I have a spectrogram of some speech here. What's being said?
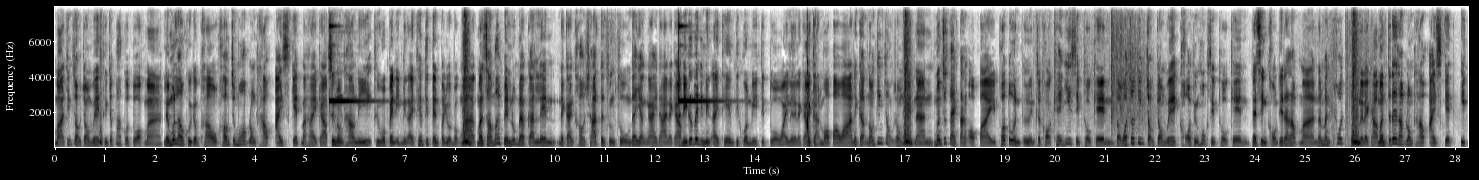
หมาจิ้งจอกจอมเวทถึงจะปรากฏตัวออกมา แล้วเมื่อเราคุยกับเขาเขาจะมอบรองเท้าไอซ์สเก็ตมาให้ครับ ซึ่งรองเท้านี้ถือว่าเป็นอีกหนึ่งไอเทมที่เป็นประโยชน์มากๆ มันสามารถเป็นรูปแบบการเล่นในการเข้าชาร์จตึกสูงๆ ได้อย่างง่ายดายเลยครับอันนี้ก็เป็นอีกหนึ่งไอเทมที่ควรมีติดตัวไว้เลยแหละครับในการมอบปาวานให้กับน้องจิ้งจอกจอมเวทนั้น มันจะแตกต่างออกไป เพราะตัวอื่นๆจะขอแค่ 20 โทเค็นแต่ว่าเจ้าจิ้งจอกจอมเวทขอถึง 60 โทเค็นและสิ่งของที่ได้รับมานั้นมันโคตรคุ้มเลยเลยครับมันจะได้รับรองเท้าไอซ์สเก็ตอีก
